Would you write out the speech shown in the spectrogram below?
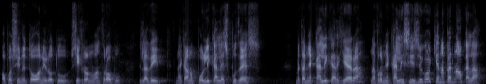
Όπως είναι το όνειρο του σύγχρονου ανθρώπου. Δηλαδή, να κάνω πολύ καλές σπουδές, μετά μια καλή καριέρα, να βρω μια καλή σύζυγο και να περνάω καλά.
